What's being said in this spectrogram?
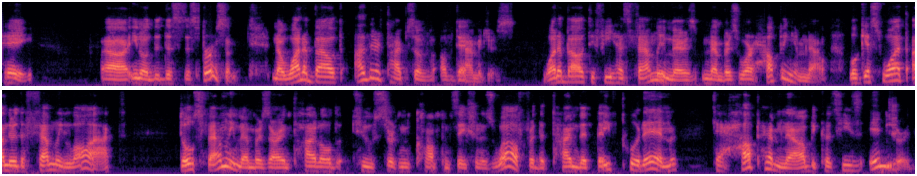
pay, uh, you know, this, this person. Now, what about other types of, of damages? What about if he has family members who are helping him now? Well, guess what? Under the Family Law Act, those family members are entitled to certain compensation as well for the time that they've put in to help him now because he's injured.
